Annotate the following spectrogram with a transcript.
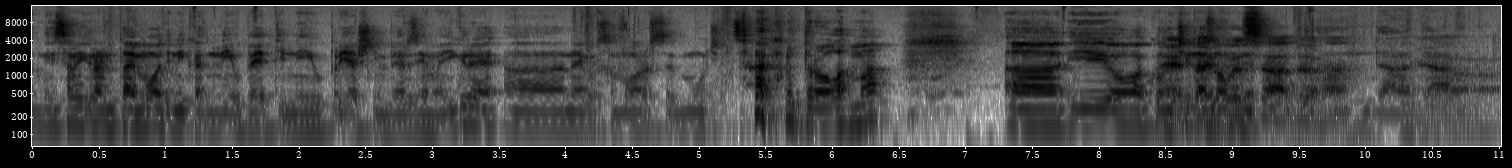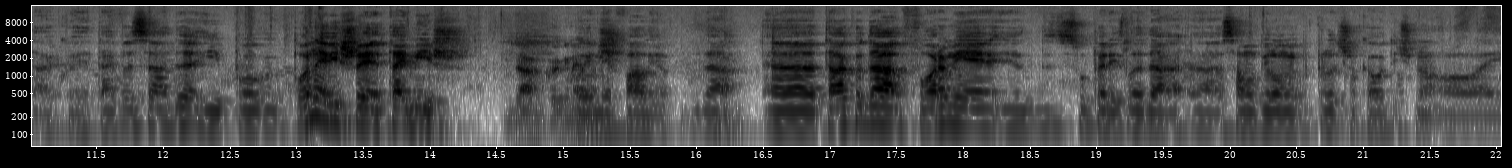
nisam igrao ni taj mod nikad ni u beti ni u prijašnjim verzijama igre, a, nego sam morao se mučiti sa kontrolama. A, I ova e, količina taj zombija... VSAD, a? Da, da, tako je, taj VSAD i po, ponajviše je taj miš Da, kojeg koji mi je falio. Da. E, tako da, fora mi je super izgleda, a, samo bilo mi je poprilično kaotično ovaj,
